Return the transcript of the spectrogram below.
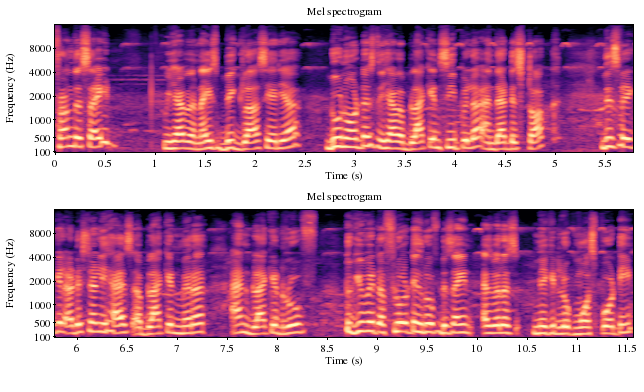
From the side, we have a nice big glass area. Do notice we have a blackened C pillar and that is stock. This vehicle additionally has a blackened mirror and blackened roof to give it a floating roof design as well as make it look more sporty.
